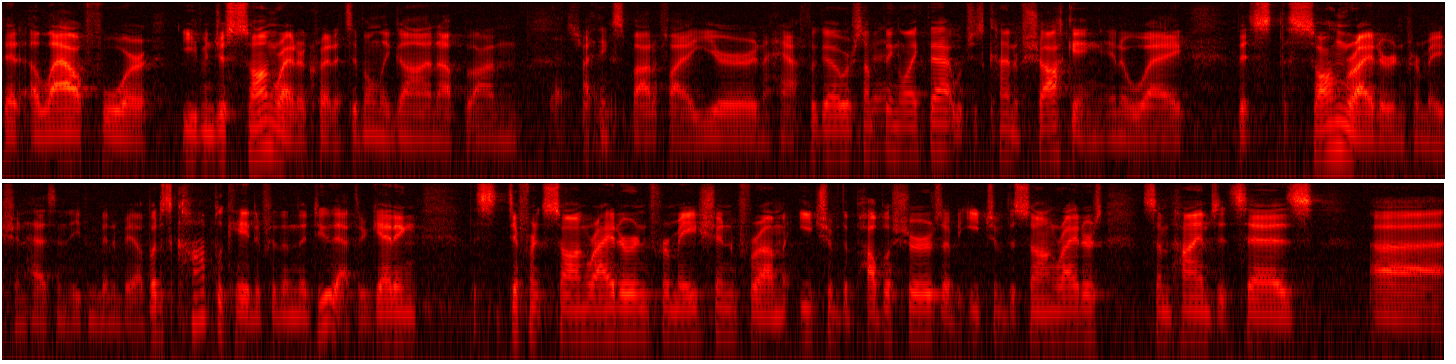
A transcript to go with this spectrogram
that allow for even just songwriter credits have only gone up on That's I think Spotify a year and a half ago or something right. like that, which is kind of shocking in a way that the songwriter information hasn't even been available. But it's complicated for them to do that. They're getting this different songwriter information from each of the publishers of each of the songwriters. Sometimes it says uh,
